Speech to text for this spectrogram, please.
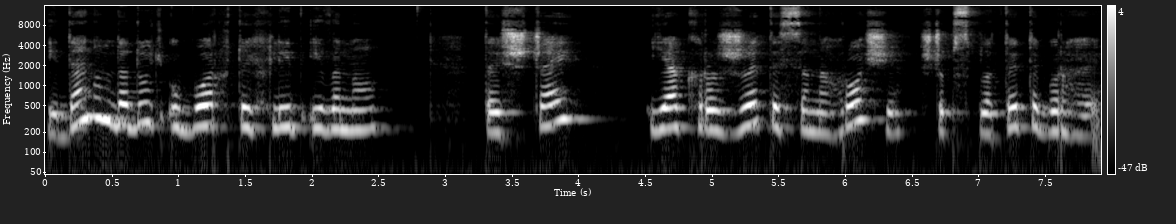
І де нам дадуть у борг той хліб і вино? Та ще й як розжитися на гроші, щоб сплатити борги.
